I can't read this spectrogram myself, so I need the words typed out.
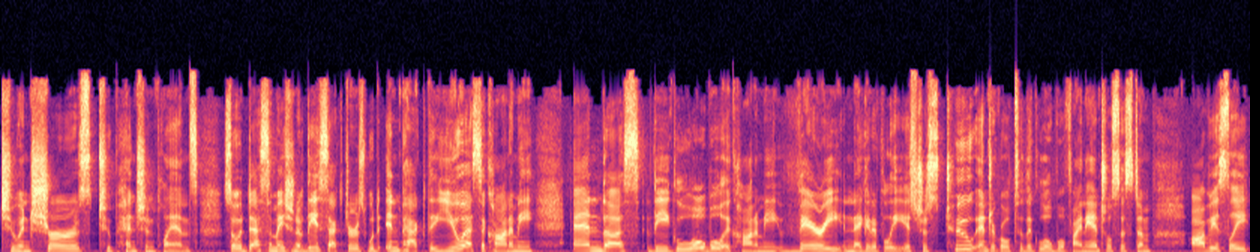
to insurers to pension plans. So, a decimation of these sectors would impact the U.S. economy and thus the global economy very negatively. It's just too integral to the global financial system. Obviously,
